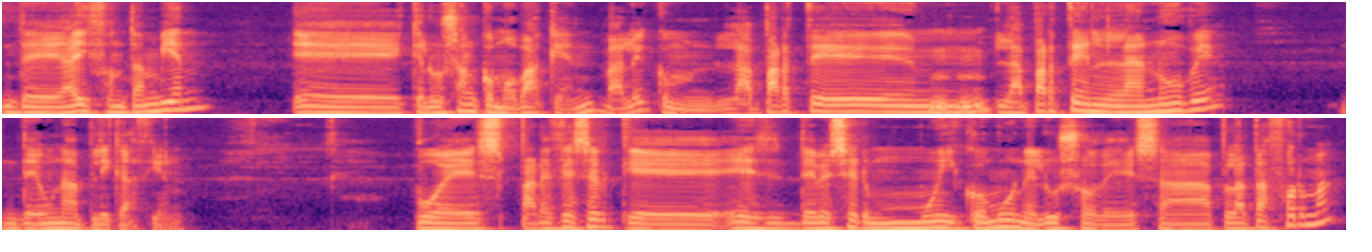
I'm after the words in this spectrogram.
de iPhone también, eh, que lo usan como backend, ¿vale? Como la parte, la parte en la nube de una aplicación. Pues parece ser que es- debe ser muy común el uso de esa plataforma.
